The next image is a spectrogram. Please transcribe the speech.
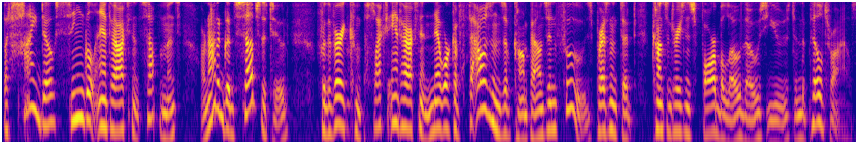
But high-dose single antioxidant supplements are not a good substitute for the very complex antioxidant network of thousands of compounds in foods, present at concentrations far below those used in the pill trials.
